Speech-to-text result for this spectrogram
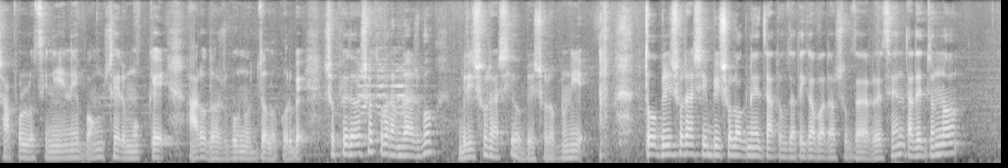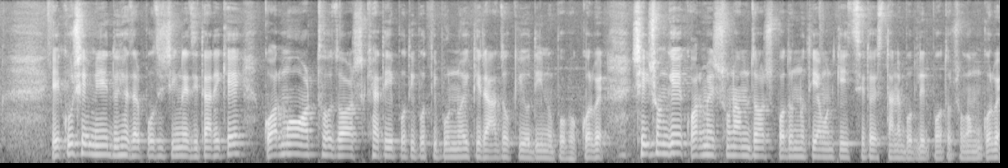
সাফল্য ছিনিয়ে এনে বংশের মুখকে আরও দশ গুণ উজ্জ্বল করবে। সুপ্রিয় দর্শক, এবার আমরা আসব বৃষ রাশি ও বৃষ লগ্ন নিয়ে। তো বৃষ রাশি, বৃষ লগ্নে জাতক জাতিকা বা দর্শক যারা রয়েছেন, তাদের জন্য একুশে মে দুই হাজার পঁচিশ ইংরেজি তারিখে কর্ম, অর্থ, যশ, খ্যাতি, প্রতিপত্তিপূর্ণ একটি রাজকীয় দিন উপভোগ করবেন। সেই সঙ্গে কর্মের সুনাম, যশ, পদোন্নতি এমনকি ইচ্ছিত স্থানে বদলির পথ সুগম করবে।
